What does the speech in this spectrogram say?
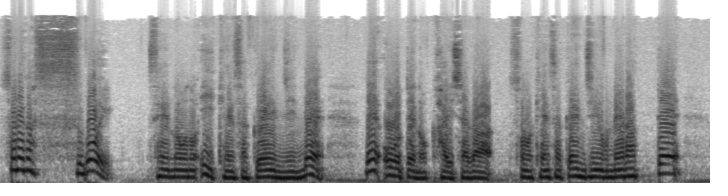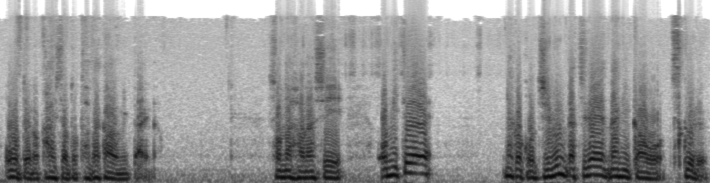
それがすごい性能のいい検索エンジンで、で、大手の会社がその検索エンジンを狙って、大手の会社と戦うみたいな。そんな話を見て、なんかこう自分たちで何かを作る。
